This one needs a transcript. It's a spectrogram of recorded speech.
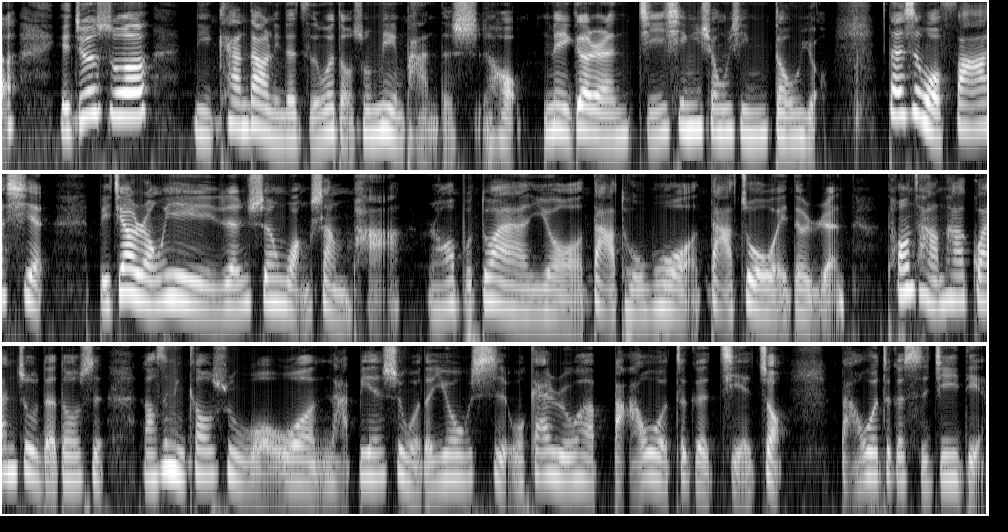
也就是说，你看到你的紫微斗数命盘的时候，每个人吉星凶星都有。但是我发现，比较容易人生往上爬，然后不断有大突破、大作为的人，通常他关注的都是：老师，你告诉我，我哪边是我的优势？我该如何把握这个节奏，把握这个时机点？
